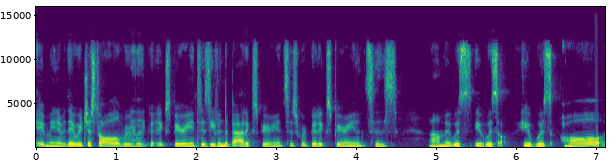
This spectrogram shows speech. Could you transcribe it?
i mean they were just all really good experiences. Even the bad experiences were good experiences um, it was it was it was all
